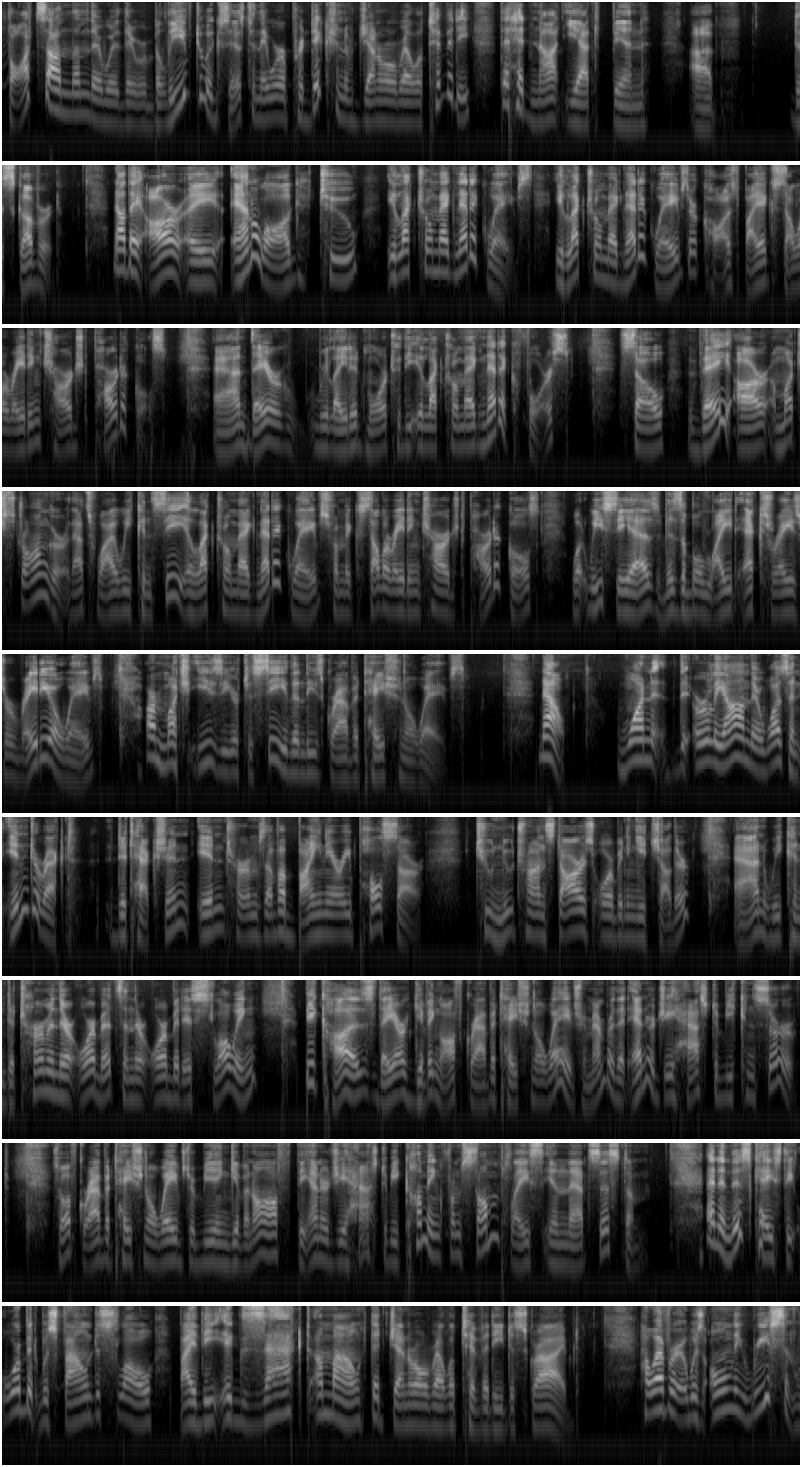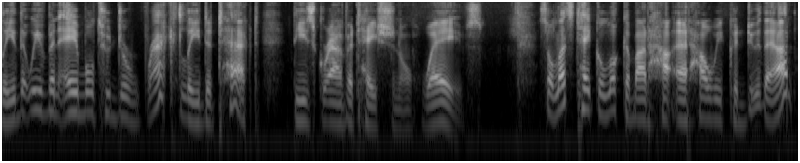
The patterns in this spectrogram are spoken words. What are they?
thoughts on them. They were they were believed to exist and they were a prediction of general relativity that had not yet been uh, discovered. Now they are a analog to electromagnetic waves. Electromagnetic waves are caused by accelerating charged particles. And they are related more to the electromagnetic force. So they are much stronger. That's why we can see electromagnetic waves from accelerating charged particles. What we see as visible light, X rays or radio waves are much easier to see than these gravitational waves. Now, one early on, there was an indirect detection in terms of a binary pulsar two neutron stars orbiting each other. And we can determine their orbits and their orbit is slowing because they are giving off gravitational waves. Remember that energy has to be conserved. So if gravitational waves are being given off, the energy has to be coming from someplace in that system. And in this case, the orbit was found to slow by the exact amount that general relativity described. However, it was only recently that we've been able to directly detect these gravitational waves. So let's take a look about how, at how we could do that.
